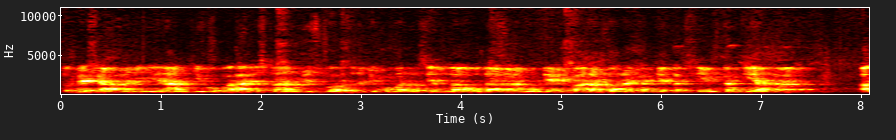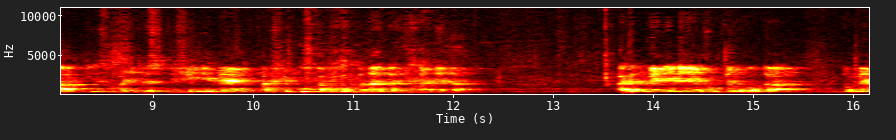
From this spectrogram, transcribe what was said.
تو میں شاہانی ایران کی وہ بہارستان جس کو حضرت عمر رضی اللہ تعالیٰ عنہ نے پارا پارا کر کے تقسیم کر دیا تھا، آپ کی اس مجلس نشینی میں فرش کو کا منہ بنا کر دکھا دیتا۔ اگر میرے لیے ممکن ہوتا تو میں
